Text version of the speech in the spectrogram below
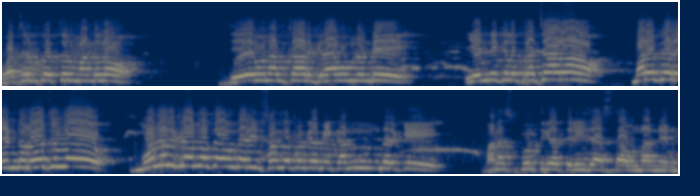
వజ్రంకొత్తూరు మండలం దేవునల్తాడు గ్రామం నుండి ఎన్నికల ప్రచారం మరొక రెండు రోజుల్లో మొదలు కాబోతా ఉందని ఈ సందర్భంగా మీకు అందరికీ మనస్ఫూర్తిగా తెలియజేస్తా ఉన్నాను నేను.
